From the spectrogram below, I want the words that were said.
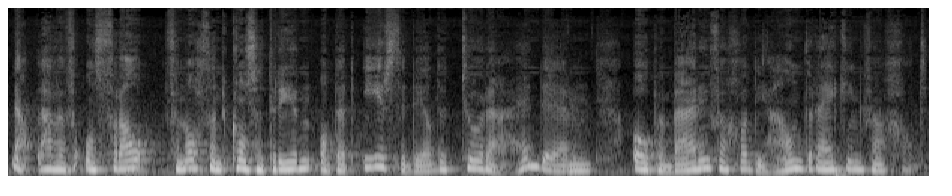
Nou, laten we ons vooral vanochtend concentreren op dat eerste deel, de Torah. Hè, de um, openbaring van God, die handreiking van God.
